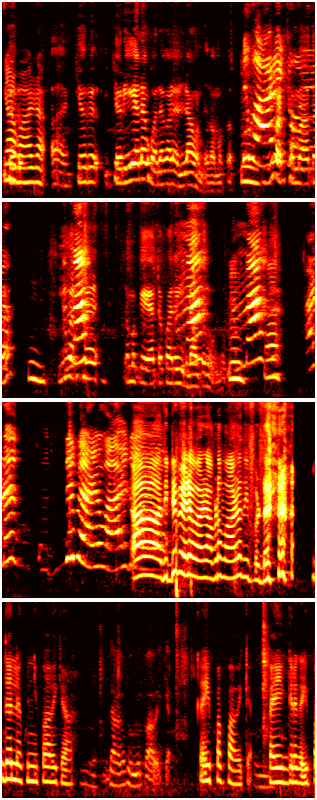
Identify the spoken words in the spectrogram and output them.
ആ വാഴ. ചെറു ചെറിയനം കൊലകളെല്ലാം ഉണ്ട് നമുക്ക്. ഈ വർഷം മാത്രം ഈ വർഷം നമുക്ക് ഏത്തക്കൊല ഇല്ലാത്തതുള്ളൂ. ആ അതിന്റെ പേരെ വാഴ. അവിടെ വാഴ നിപ്പുണ്ട്. ഇതല്ലേ കുഞ്ഞിപ്പാവയ്ക്ക. ഇതാണ് കുഞ്ഞിപ്പാവയ്ക്ക കയ്പ പാവയ്ക്ക. ഭയങ്കര കയ്പ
